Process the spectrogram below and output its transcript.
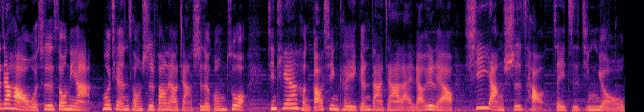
大家好，我是 Sonia，目前从事芳疗讲师的工作。今天很高兴可以跟大家来聊一聊西洋湿草这支精油。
